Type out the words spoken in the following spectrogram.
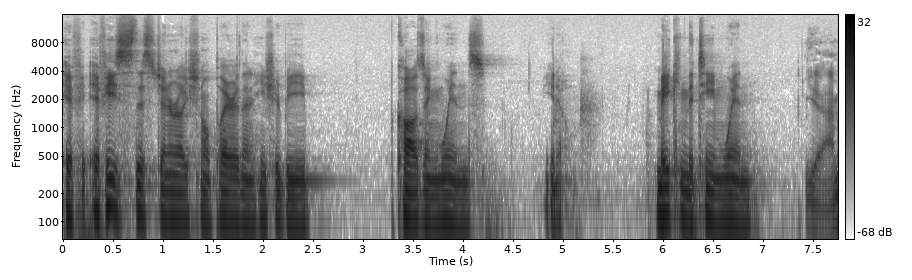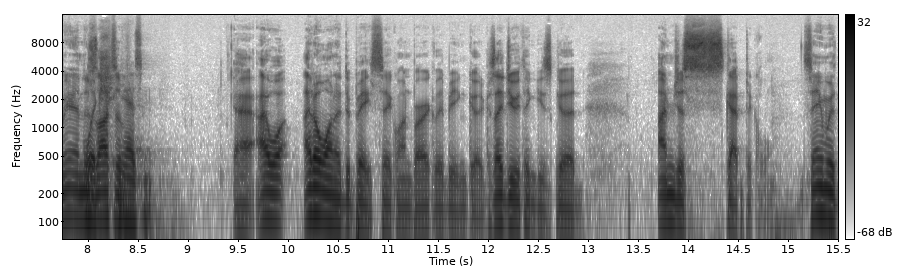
if if he's this generational player, then he should be causing wins. You know, making the team win, Yeah, I mean, and there's lots of hasn't. I, I, wa- I don't want to debate Saquon Barkley being good because I do think he's good. I'm just skeptical. Same with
